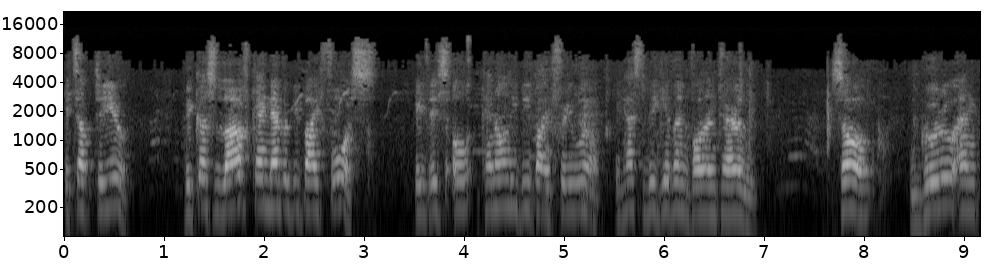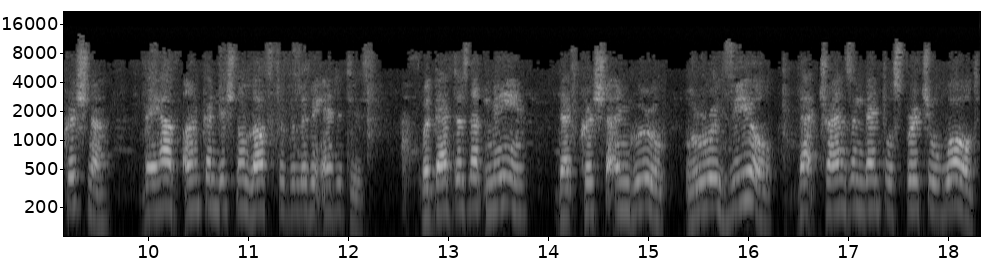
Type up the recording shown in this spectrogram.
It's up to you. Because love can never be by force. It is o- can only be by free will. It has to be given voluntarily. So, Guru and Krishna, they have unconditional love to the living entities. But that does not mean that Krishna and Guru will reveal that transcendental spiritual world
